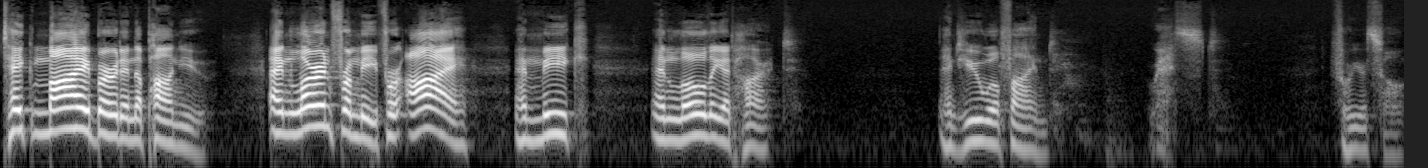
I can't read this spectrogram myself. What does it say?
Take my burden upon you and learn from me, for I am meek and lowly at heart, and you will find rest for your souls.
